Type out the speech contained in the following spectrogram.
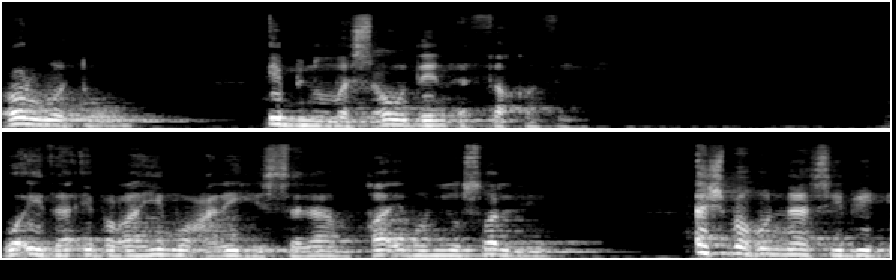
عروة ابن مسعود الثقفي. وإذا إبراهيم عليه السلام قائم يصلي أشبه الناس به.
